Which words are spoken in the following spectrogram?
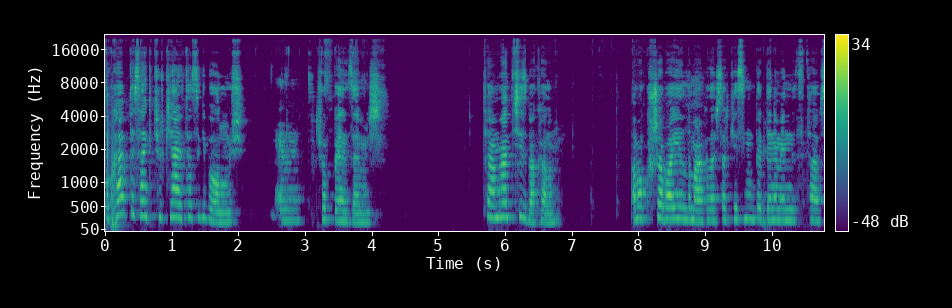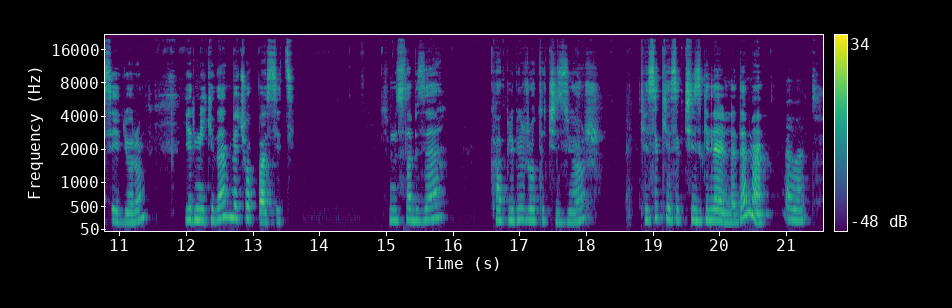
O kalp de sanki Türkiye haritası gibi olmuş. Evet. Çok benzemiş. Tamam hadi çiz bakalım. Ama kuşa bayıldım arkadaşlar. Kesinlikle denemenizi tavsiye ediyorum. 22'den ve çok basit. Şimdi Sıla bize kalpli bir rota çiziyor. Kesik kesik çizgilerle değil mi? Evet.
